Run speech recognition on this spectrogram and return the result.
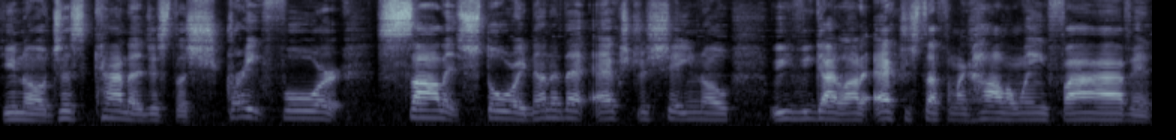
you know, just kind of just a straightforward, solid story. None of that extra shit. You know, we, we got a lot of extra stuff in like Halloween 5 and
